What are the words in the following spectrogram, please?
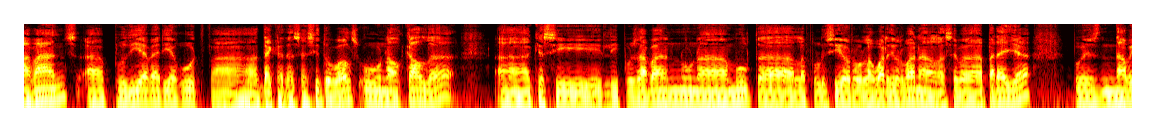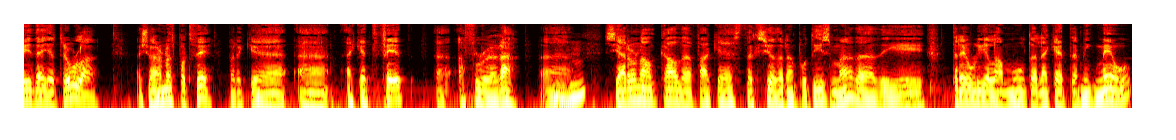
abans uh, podia haver-hi hagut, fa dècades, eh, si tu vols, un alcalde uh, que si li posaven una multa a la policia o la Guàrdia Urbana a la seva parella, pues, anava i deia, treu-la. Això ara no es pot fer, perquè uh, aquest fet uh, aflorarà. Uh, uh -huh. Si ara un alcalde fa aquesta acció de nepotisme, de dir, treu-li la multa en aquest amic meu,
